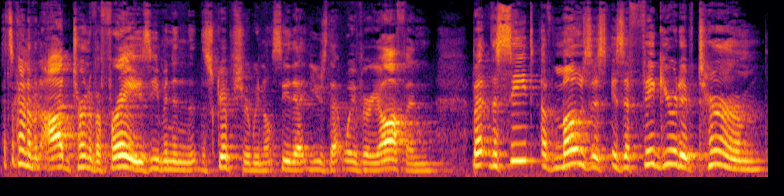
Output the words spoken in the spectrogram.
That's kind of an odd turn of a phrase, even in the scripture. We don't see that used that way very often. But the seat of Moses is a figurative term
